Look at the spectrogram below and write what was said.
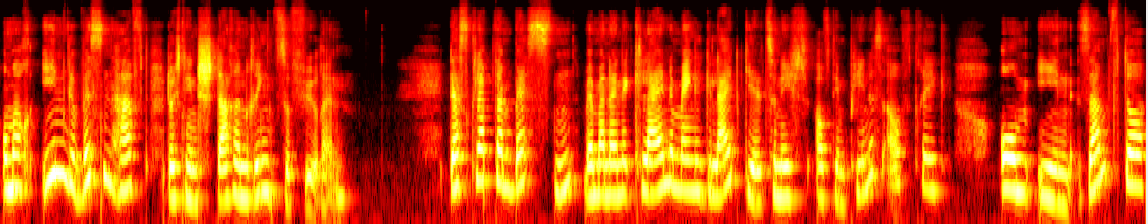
um auch ihn gewissenhaft durch den starren Ring zu führen. Das klappt am besten, wenn man eine kleine Menge Gleitgel zunächst auf den Penis aufträgt, um ihn sanfter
